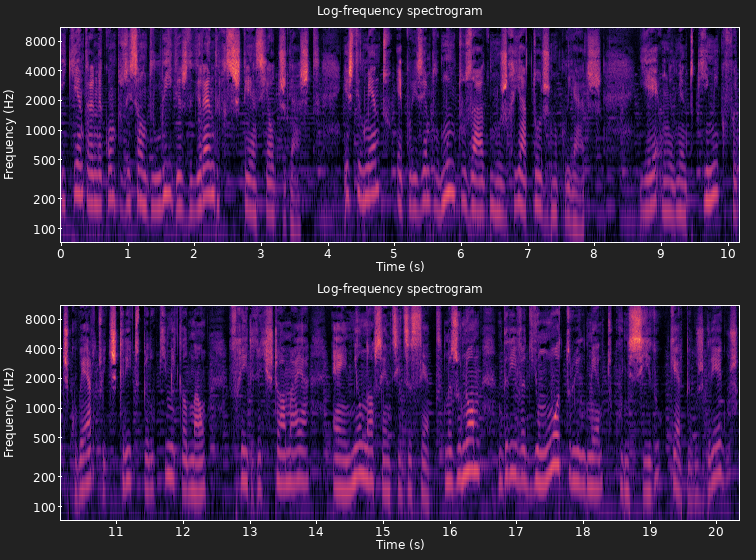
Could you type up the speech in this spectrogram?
e que entra na composição de ligas de grande resistência ao desgaste. Este elemento é, por exemplo, muito usado nos reatores nucleares e é um elemento químico foi descoberto e descrito pelo químico alemão Friedrich Staumeyer em 1917, mas o nome deriva de um outro elemento conhecido, quer pelos gregos,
